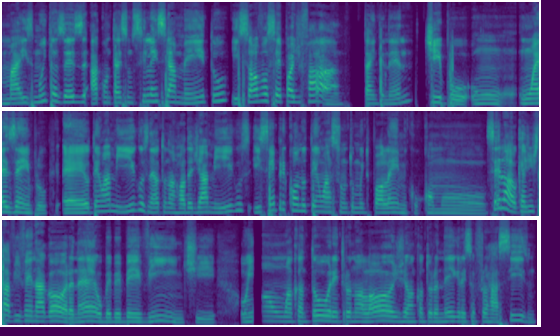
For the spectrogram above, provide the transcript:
mas muitas vezes acontece um silenciamento e só você pode falar. Tá entendendo? Tipo, um, um exemplo. É, eu tenho amigos, né? Eu tô na roda de amigos. E sempre quando tem um assunto muito polêmico, como, sei lá, o que a gente tá vivendo agora, né? O BBB 20 ou então uma cantora entrou numa loja, uma cantora negra e sofreu racismo.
